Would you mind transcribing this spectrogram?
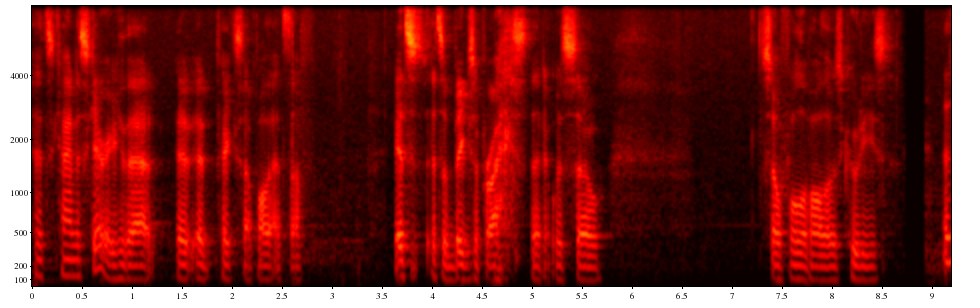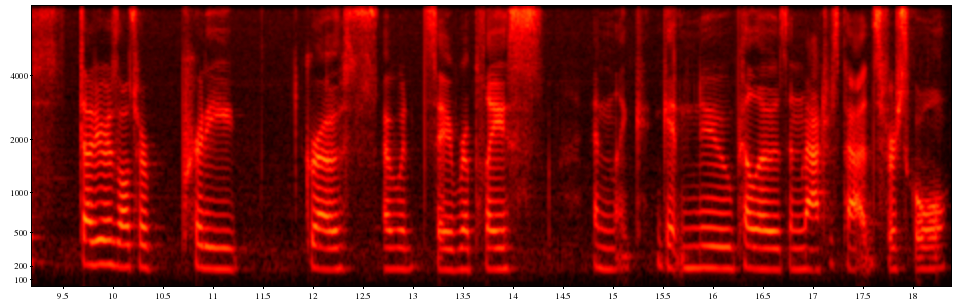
It's kind of scary that it, it picks up all that stuff. It's it's a big surprise that it was so so full of all those cooties. The study results were pretty gross. I would say replace and like get new pillows and mattress pads for school.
